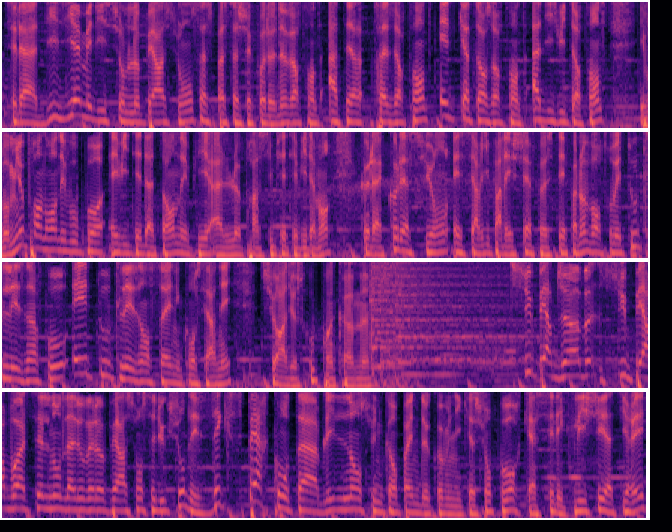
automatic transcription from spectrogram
C'est la dixième édition de l'opération. Ça se passe à chaque fois de 9h30 à 13h30 et de 14h30 à 18h30. Il vaut mieux prendre rendez-vous pour éviter d'attendre. Et puis, le principe, c'est évidemment que la collation est servie par les chefs Stéphano. Vous retrouvez toutes les infos et toutes les enseignes concernées sur radioscoop.com. Super job, super boîte, c'est le nom de la nouvelle opération séduction des experts comptables. Ils lancent une campagne de communication pour casser les clichés, attirer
